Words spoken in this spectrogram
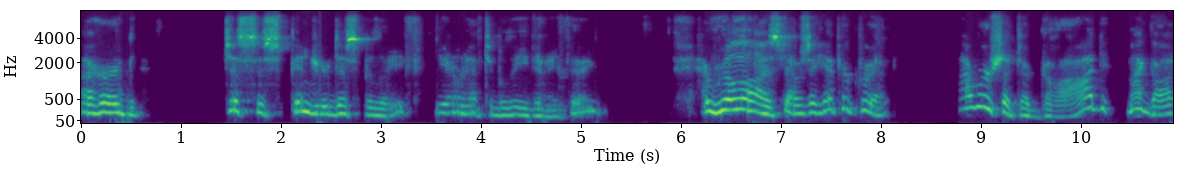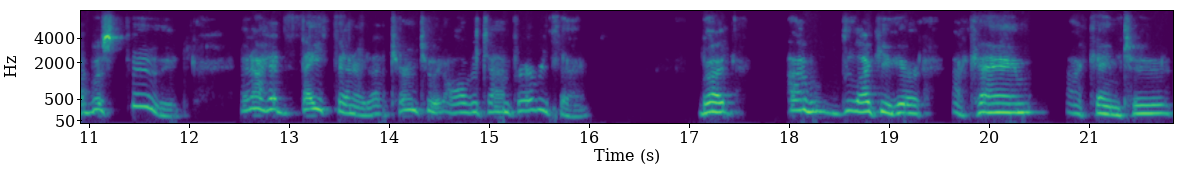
I heard, just suspend your disbelief. You don't have to believe anything. I realized I was a hypocrite. I worshiped a God. My God was food. And I had faith in it. I turned to it all the time for everything. But I, like you here, I came, I came to,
